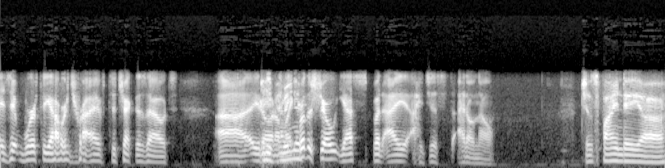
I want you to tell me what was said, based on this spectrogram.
is it worth the hour drive to check this out? Uh, you know, and I I'm mean, like, for the show, yes, but I I just I don't know. Just find a uh,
